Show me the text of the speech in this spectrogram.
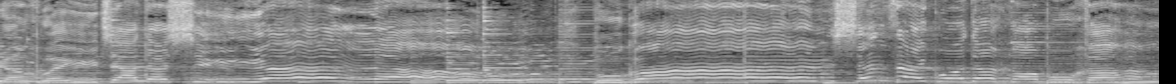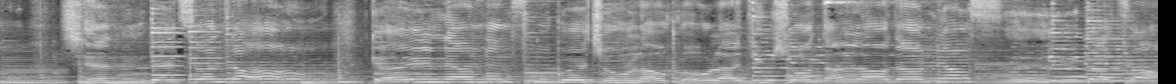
让回家的心圆了。好不好，钱得存到，给娘能富贵终老。后来听说单老的娘死得早，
